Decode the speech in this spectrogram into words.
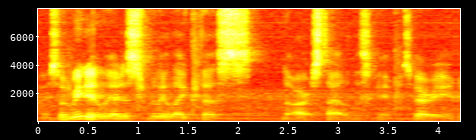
Alright, So immediately, I just really like this, the art style of this game. It's very,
